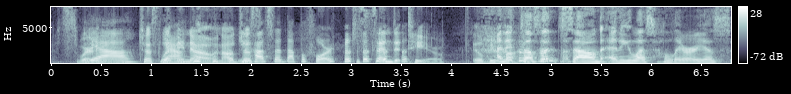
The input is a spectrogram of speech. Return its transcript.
I swear to you. Just let yeah. me know, and I'll you just have said that before. just send it to you. It'll be And fun. it doesn't sound any less hilarious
